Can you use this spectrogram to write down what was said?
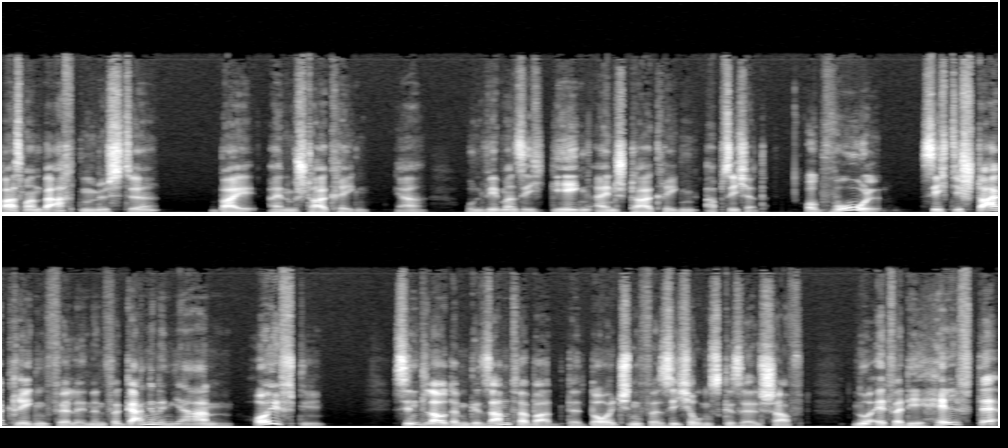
was man beachten müsste bei einem Starkregen, ja, und wie man sich gegen einen Starkregen absichert. Obwohl sich die Starkregenfälle in den vergangenen Jahren häuften, sind laut dem Gesamtverband der deutschen Versicherungsgesellschaft nur etwa die Hälfte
